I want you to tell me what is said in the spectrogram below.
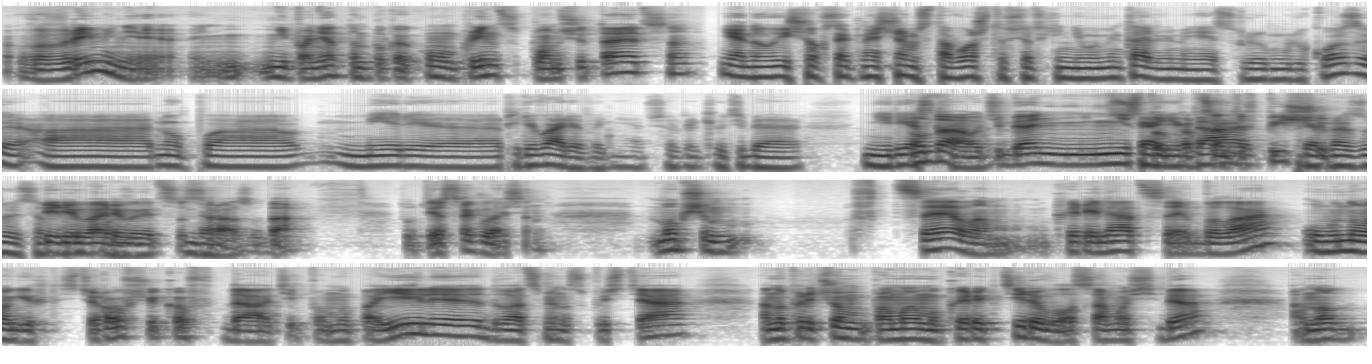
во времени, непонятно по какому принципу он считается. Не, ну еще, кстати, начнем с того, что все-таки не моментально меняется уровень глюкозы, а ну по мере переваривания все-таки у тебя не резко. Ну да, у тебя не 100% пищи переваривается сразу, да. да. Тут я согласен. В общем, в целом корреляция была у многих тестировщиков, да, типа мы поели 20 минут спустя, оно причем, по-моему, корректировало само себя, оно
